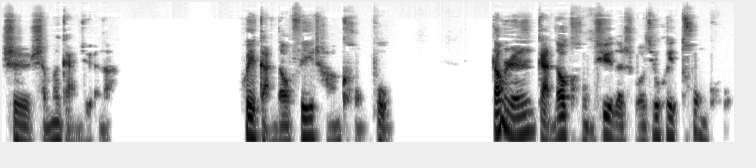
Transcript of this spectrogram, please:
是什么感觉呢？会感到非常恐怖。当人感到恐惧的时候，就会痛苦。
